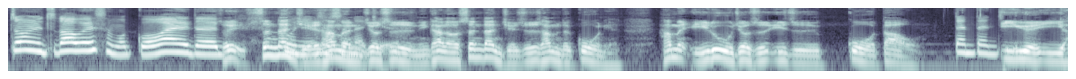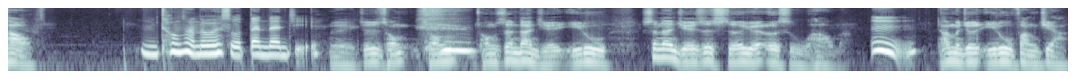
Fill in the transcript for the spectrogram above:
终于知道为什么国外的所以圣诞节他们就是你看到圣诞节就是他们的过年，他们一路就是一直过到圣诞节一月一号。你，通常都会说蛋蛋节。对，就是从从从圣诞节一路，圣诞节是十二月二十五号嘛。嗯，他们就是一路放假，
